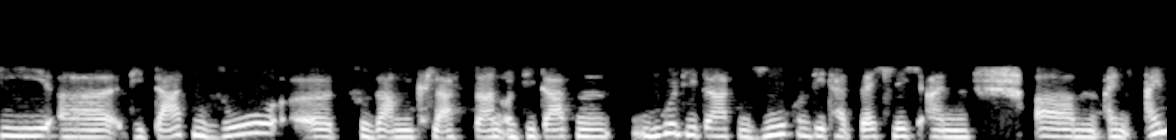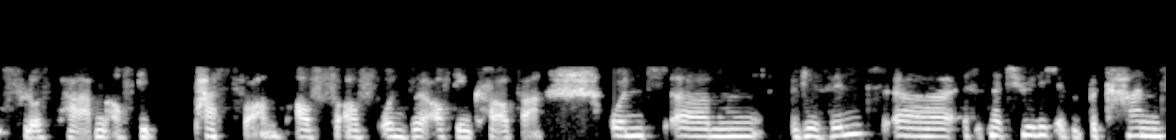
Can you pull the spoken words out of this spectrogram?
die äh, die Daten so äh, zusammenclustern und die Daten nur die Daten suchen, die tatsächlich einen, ähm, einen Einfluss haben auf die Passform, auf, auf unsere, auf den Körper. Und ähm, wir sind, äh, es ist natürlich also bekannt,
